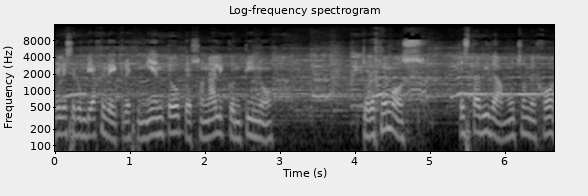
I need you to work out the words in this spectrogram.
debe ser un viaje de crecimiento personal y continuo. Que dejemos esta vida mucho mejor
